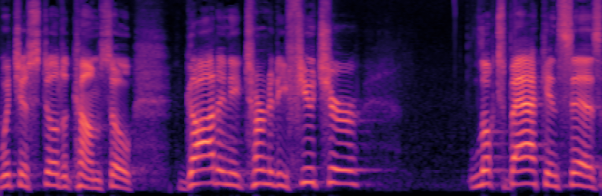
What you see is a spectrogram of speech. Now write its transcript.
which is still to come. So, God in eternity future looks back and says,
